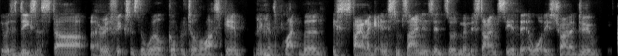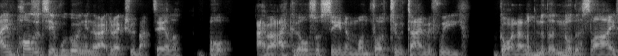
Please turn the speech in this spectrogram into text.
It was a decent start, a horrific since the World Cup until the last game mm-hmm. against Blackburn. He's finally getting some signings in, so maybe starting to see a bit of what he's trying to do. I'm positive we're going in the right direction with Matt Taylor, but I, I could also see in a month or two time if we go on another another slide,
